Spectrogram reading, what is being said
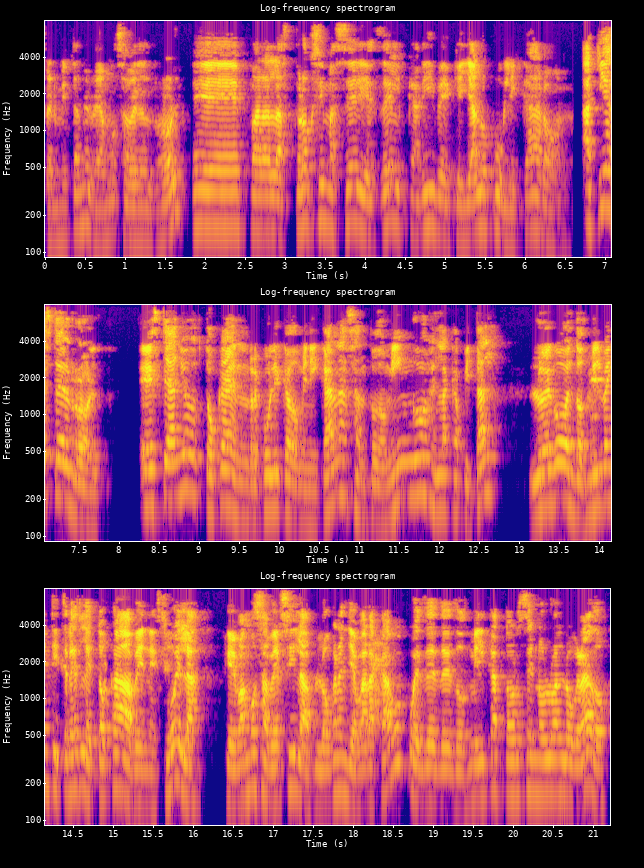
permítanme, veamos a ver el rol. Eh, para las próximas series del Caribe que ya lo publicaron. Aquí está el rol. Este año toca en República Dominicana, Santo Domingo, es la capital. Luego, el 2023 le toca a Venezuela, que vamos a ver si la logran llevar a cabo, pues desde 2014 no lo han logrado.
